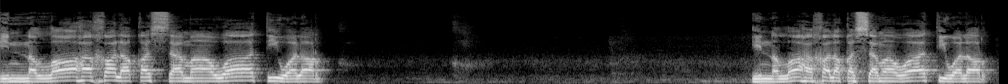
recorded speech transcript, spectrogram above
Inna Allah khalaqas samawati wal ard. Inna Allah khalaqas samawati wal ard.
